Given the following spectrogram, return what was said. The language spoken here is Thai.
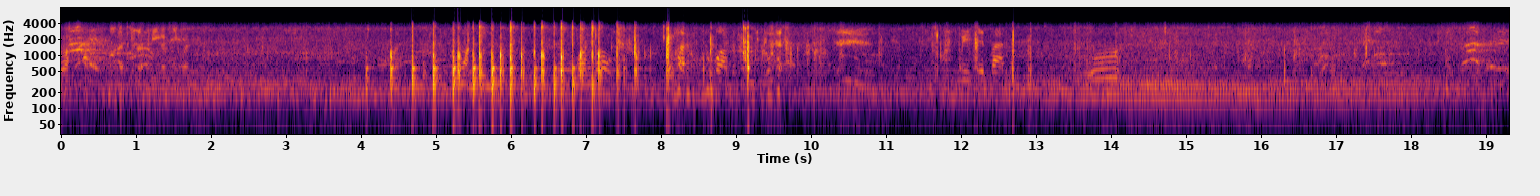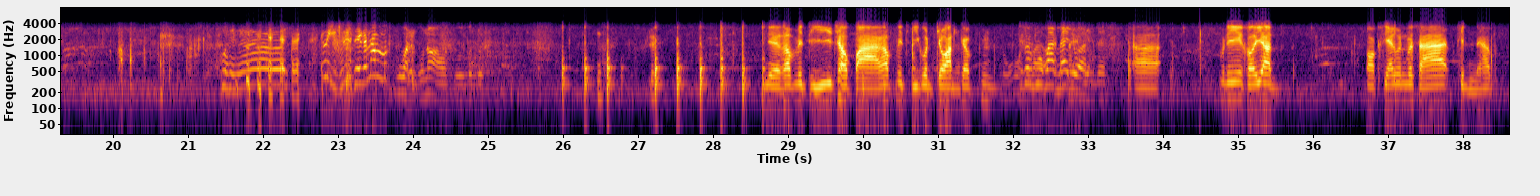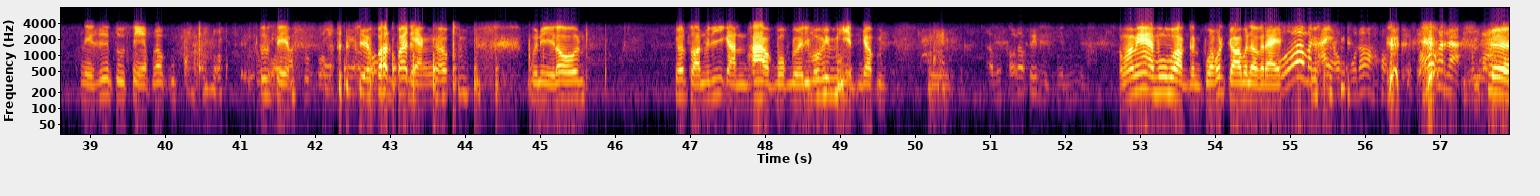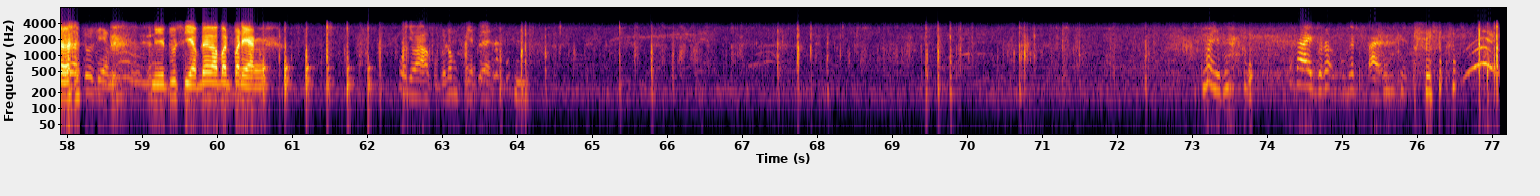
ไหวะอาทิตย์ละทีก็ทีวันโอ้ยเฮ้ยอยู่อีกทีเสก็น้ำมากวนกูเนาะดูดู เนี่ยครับวิถีชาวป่าครับ วิถีคนจรครับกูต้องพูดบ้างได้อยู่อะอ่าวันนี้ขออนุญาตออกเสียงเป็นภาษาถิ่นนะครับ นี่คือตู้เซฟครับ ตู้เซฟตู้เซฟบ้านป้าแดงครับมื่อนี้เราเราสอนวิธีการพาออกบกโดยที่ว่าไม่มีดครับอืม เอาไปเขาเราขึ้นเอามาแม่หมูหวกกันปวกคนจอไปแล้วก็ได้ โอ้มาตายเอากูเนาะเอากันน่ะมึงเออตู้เสียบนี่ตู้เสียบด้วยครับบ้านป้าแดงกูจะเอากูไปลงเฟียดเลยไม่ใช่กูแล้วกูก็ตาย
